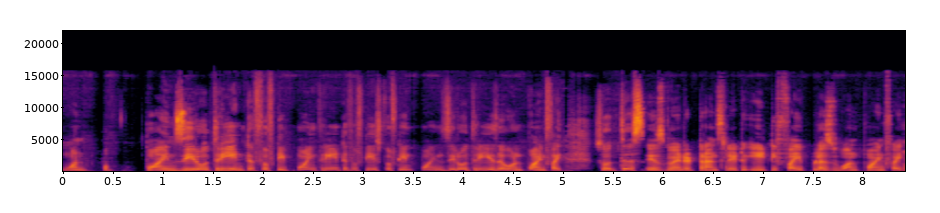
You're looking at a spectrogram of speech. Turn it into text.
1.03 into 50, 0.3 into 50 is 15, 0.03 is a 1.5. So this is going to translate to 85 plus 1.5,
